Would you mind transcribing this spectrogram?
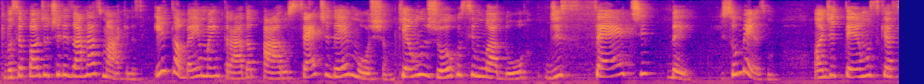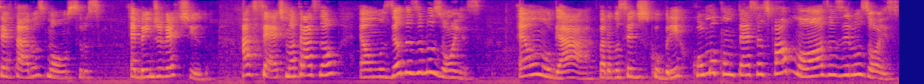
que você pode utilizar nas máquinas e também uma entrada para o 7D Emotion, que é um jogo simulador de 7D. Isso mesmo, onde temos que acertar os monstros. É bem divertido. A sétima atração é o Museu das Ilusões. É um lugar para você descobrir como acontecem as famosas ilusões,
